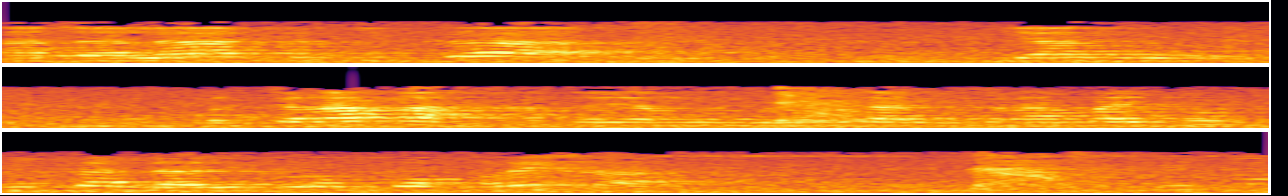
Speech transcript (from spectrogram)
adalah ketika yang berceramah atau yang memberikan ceramah itu bukan dari kelompok mereka itu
